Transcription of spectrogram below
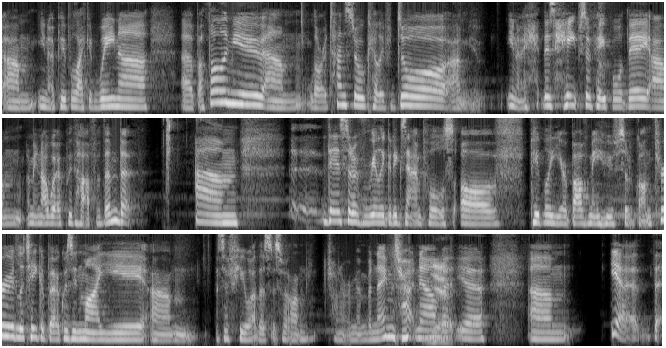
um, you know, people like Edwina, uh, Bartholomew, um, Laura Tunstall, Kelly Fedor, um, you know, there's heaps of people. They, um, I mean, I work with half of them, but um, they're sort of really good examples of people a year above me who've sort of gone through. Latika Bourke was in my year. Um, there's a few others as well. I'm trying to remember names right now, Yeah. but yeah. Um, yeah, th-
